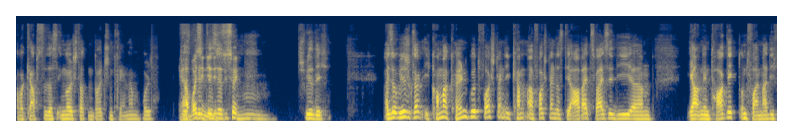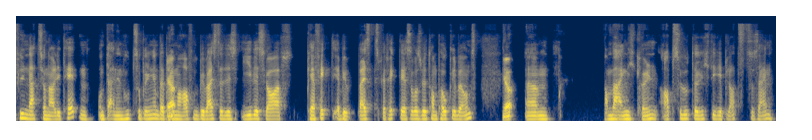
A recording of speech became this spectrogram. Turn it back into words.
Aber glaubst du, dass Ingolstadt einen deutschen Trainer holt? Ja, das, weiß das, ich nicht. Das, das ist, halt... Hm, schwierig. Also, wie schon gesagt, ich kann mir Köln gut vorstellen. Ich kann mir vorstellen, dass die Arbeitsweise, die ähm, ja an den Tag liegt und vor allem auch die vielen Nationalitäten unter einen Hut zu bringen. Bei Bremerhaven ja. beweist er das jedes Jahr perfekt. Er beweist es perfekt. Der ist sowas wie Tom Pokel bei uns. Ja. Ähm, haben wir eigentlich Köln absolut der richtige Platz zu sein.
